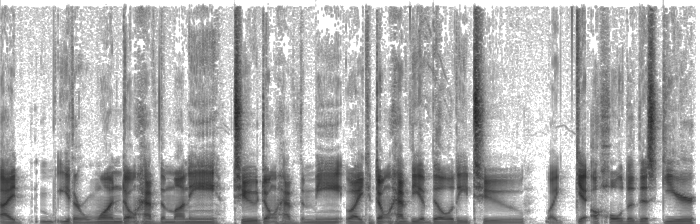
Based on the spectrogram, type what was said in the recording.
I either one don't have the money, two don't have the meat, like don't have the ability to like get a hold of this gear.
